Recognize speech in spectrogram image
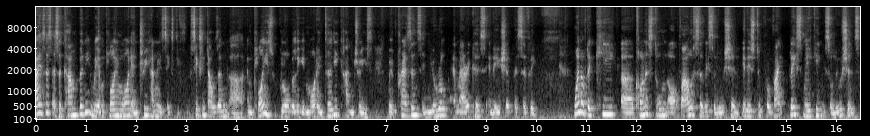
ISS as a company, we employ more than 360,000 uh, employees globally in more than 30 countries with presence in Europe, Americas, and Asia Pacific. One of the key uh, cornerstone of our service solution it is to provide placemaking solutions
